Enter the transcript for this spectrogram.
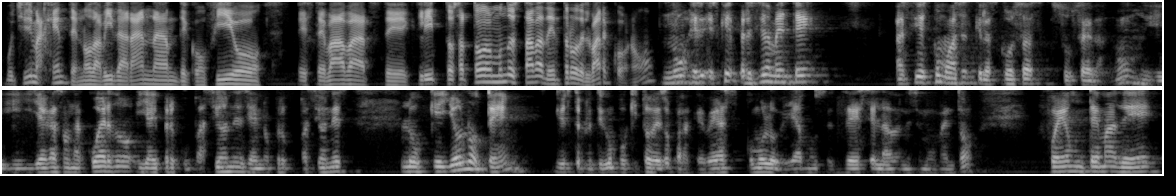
muchísima gente, ¿no? David Arana, de Confío, este Babats, de Clipto, o sea, todo el mundo estaba dentro del barco, ¿no? No, es, que precisamente así es como haces que las cosas sucedan, ¿no? Y, y, llegas a un acuerdo y hay preocupaciones y hay no preocupaciones. Lo que yo noté, y te platico un poquito de eso para que veas cómo lo veíamos desde ese lado en ese momento, fue un tema de,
